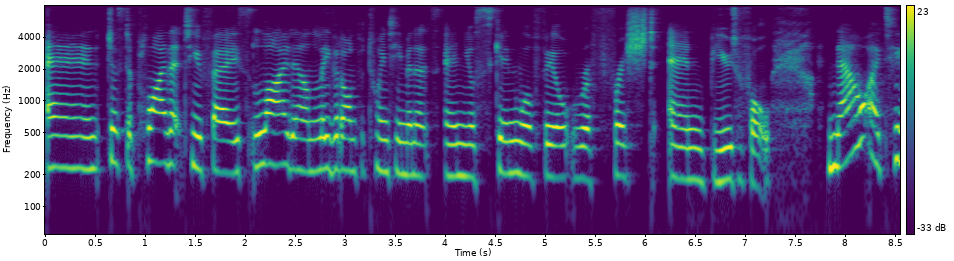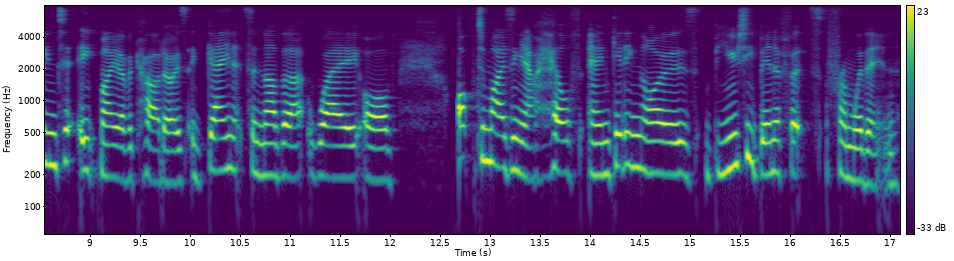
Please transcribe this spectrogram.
and just apply that to your face, lie down, leave it on for 20 minutes and your skin will feel refreshed and beautiful. Now I tend to eat my avocados. Again, it's another way of optimizing our health and getting those beauty benefits from within.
